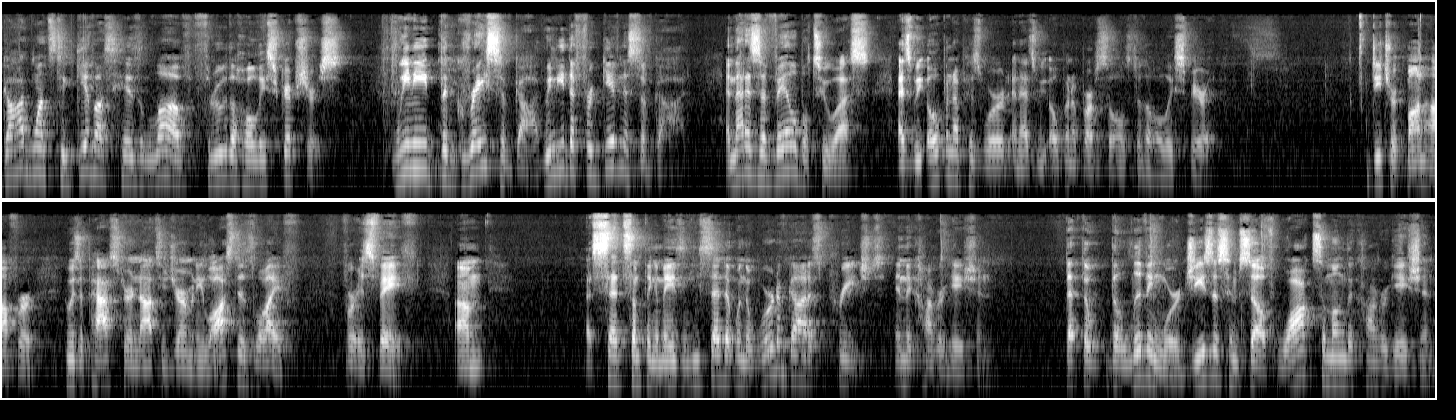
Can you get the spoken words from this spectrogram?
God wants to give us His love through the Holy Scriptures. We need the grace of God, we need the forgiveness of God. And that is available to us as we open up His Word and as we open up our souls to the Holy Spirit. Dietrich Bonhoeffer who was a pastor in Nazi Germany, lost his life for his faith, um, said something amazing. He said that when the Word of God is preached in the congregation, that the, the living Word, Jesus Himself, walks among the congregation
